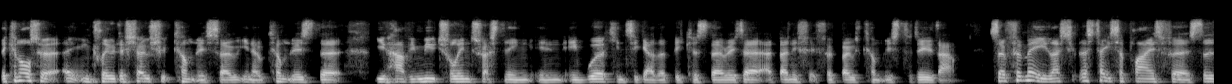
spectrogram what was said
They can also uh, include associate companies. So you know companies that you have a mutual interest in in, in working together because there is a, a benefit for both companies to do that so for me, let's let's take suppliers first. So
